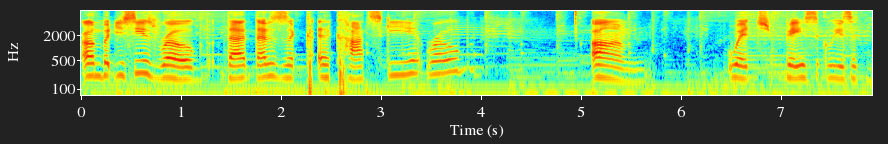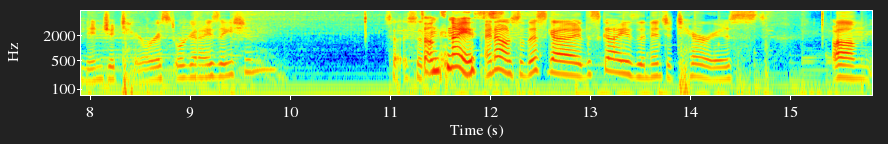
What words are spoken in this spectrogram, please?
Um but you see his robe. That that is a, Akatsuki robe. Um which basically is a ninja terrorist organization. So, so Sounds nice. I know. So this guy, this guy is a ninja terrorist. Um,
